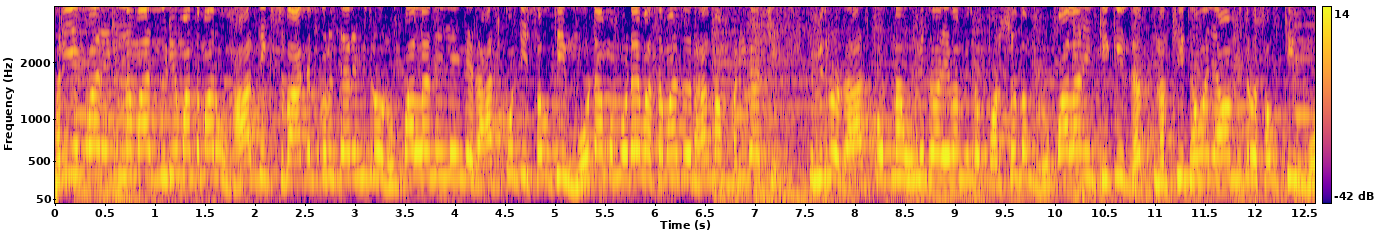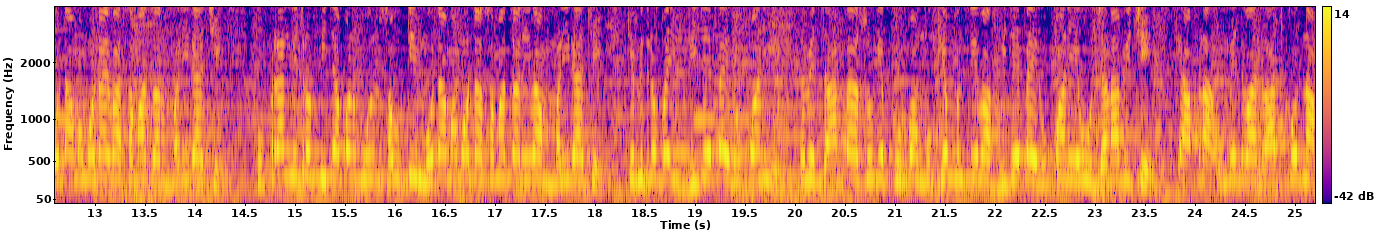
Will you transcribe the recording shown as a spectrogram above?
ફરી એકવાર એક નવા જ વિડીયોમાં તમારું હાર્દિક સ્વાગત કરું. ત્યારે મિત્રો, રૂપાલાને લઈને રાજકોટથી સૌથી મોટામાં મોટા એવા સમાચાર હાલમાં મળી રહ્યા છે. કે મિત્રો, રાજકોટના ઉમેદવાર એવા મિત્રો, પરસોત્તમ રૂપાલાની ટિકિટ રદ નથી થવાની આવા મિત્રો સૌથી મોટામાં મોટા એવા સમાચાર મળી રહ્યા છે. ઉપરાંત મિત્રો બીજા પણ સૌથી મોટામાં મોટા સમાચાર એવા મળી રહ્યા છે કે મિત્રો ભાઈ વિજયભાઈ રૂપાણીએ, તમે જાણતા હશો કે પૂર્વ મુખ્યમંત્રી એવા વિજયભાઈ રૂપાણીએ એવું જણાવ્યું છે કે આપણા ઉમેદવાર રાજકોટના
